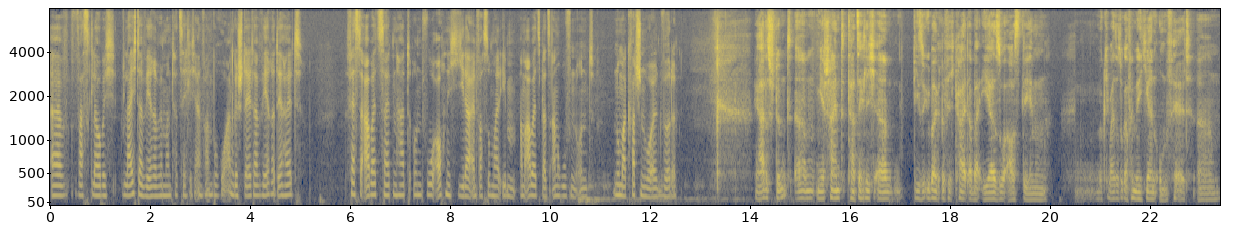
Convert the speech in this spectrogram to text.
äh, was, glaube ich, leichter wäre, wenn man tatsächlich einfach ein Büroangestellter wäre, der halt feste Arbeitszeiten hat und wo auch nicht jeder einfach so mal eben am Arbeitsplatz anrufen und nur mal quatschen wollen würde. Ja, das stimmt. Ähm, mir scheint tatsächlich ähm, diese Übergriffigkeit aber eher so aus dem möglicherweise sogar familiären Umfeld ähm,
